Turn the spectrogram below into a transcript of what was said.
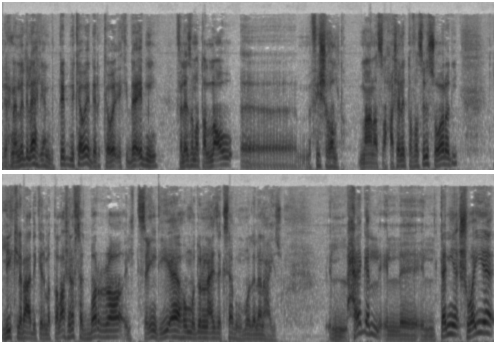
إيه إحنا النادي الأهلي يعني بتبني كوادر كوادر ده ابني فلازم أطلعه آه مفيش غلطة بمعنى صح عشان التفاصيل الصغيرة دي ليك لبعد كده ما تطلعش نفسك بره ال 90 دقيقة هم دول أنا عايز أكسبهم هو ده اللي أنا عايزه. الحاجة ال- ال- التانية شوية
